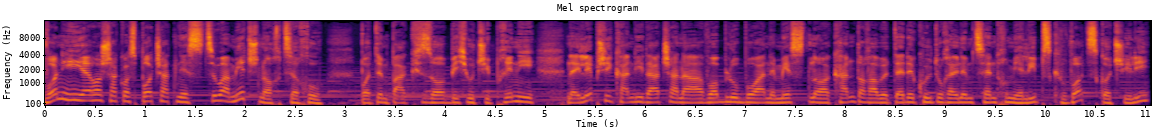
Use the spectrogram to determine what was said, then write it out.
Woni jeho jako spočatnie zcyła mieczno chcechu, potem pak zo bichuci pryni najlepsi kandidača na woblubowane miestno kantora w tedy kulturalnym centrum je Lipsk wodskočili,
